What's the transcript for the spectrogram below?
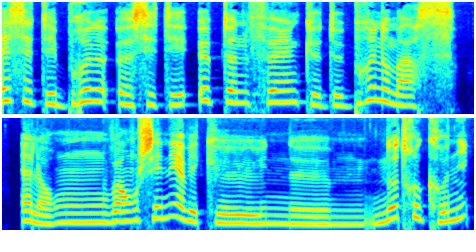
Et c'était Bruno, euh, c'était Upton Funk de Bruno Mars. Alors, on va enchaîner avec euh, une, euh, une autre chronique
